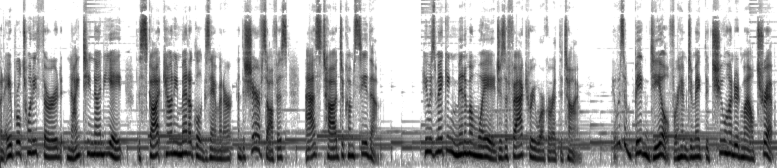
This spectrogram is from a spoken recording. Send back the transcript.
On April 23, 1998, the Scott County Medical Examiner and the Sheriff's Office asked Todd to come see them. He was making minimum wage as a factory worker at the time. It was a big deal for him to make the 200 mile trip,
